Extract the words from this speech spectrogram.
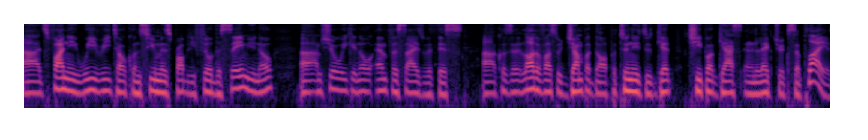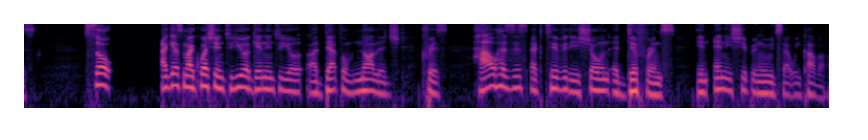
Uh, it's funny, we retail consumers probably feel the same, you know. Uh, I'm sure we can all emphasize with this because uh, a lot of us would jump at the opportunity to get cheaper gas and electric suppliers. So, I guess my question to you, again, into your uh, depth of knowledge, Chris, how has this activity shown a difference in any shipping routes that we cover?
